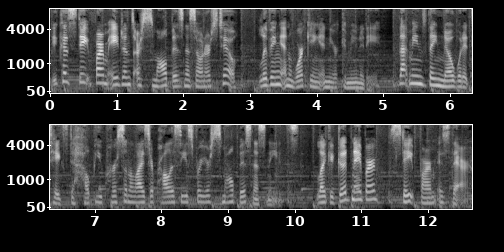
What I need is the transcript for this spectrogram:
Because State Farm agents are small business owners too, living and working in your community. That means they know what it takes to help you personalize your policies for your small business needs. Like a good neighbor, State Farm is there.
